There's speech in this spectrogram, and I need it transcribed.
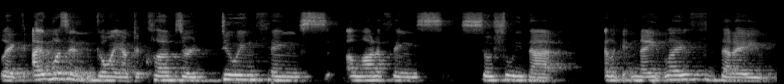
like I wasn't going out to clubs or doing things, a lot of things socially that like nightlife that I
